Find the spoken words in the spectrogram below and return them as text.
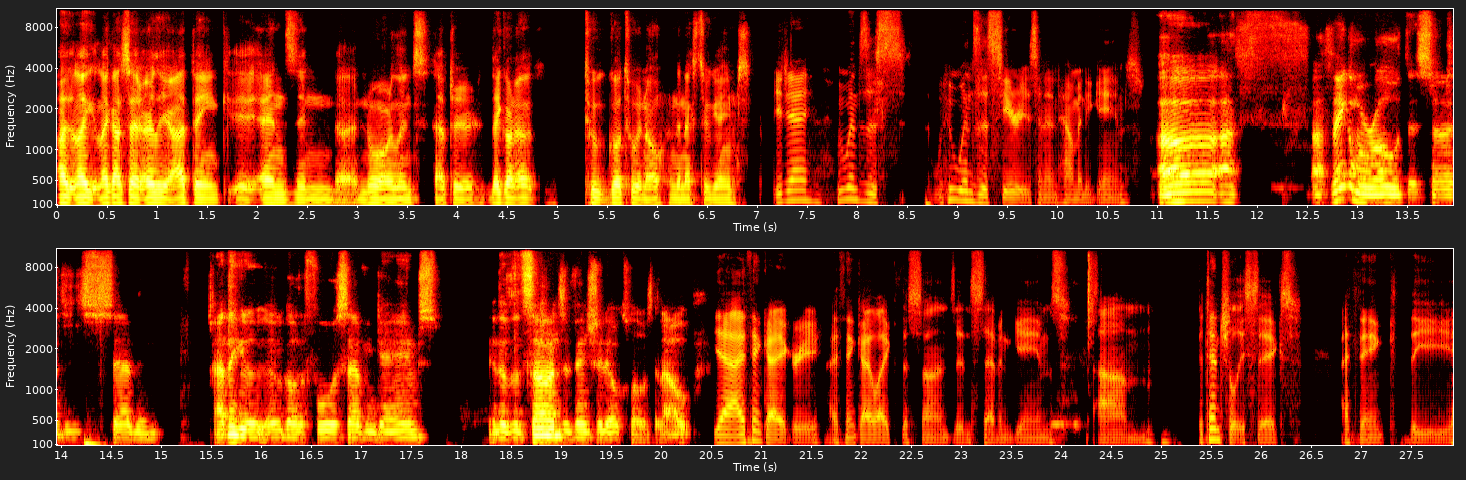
I, like like I said earlier, I think it ends in uh, New Orleans after they're gonna to go two and zero in the next two games. DJ, who wins this? Who wins this series and in how many games? Uh, I, th- I think I'm gonna roll with the Suns in seven. I think it'll, it'll go to full seven games. And the Suns eventually they'll close it out. Yeah, I think I agree. I think I like the Suns in seven games, um, potentially six. I think the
